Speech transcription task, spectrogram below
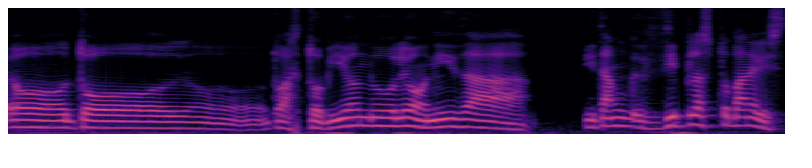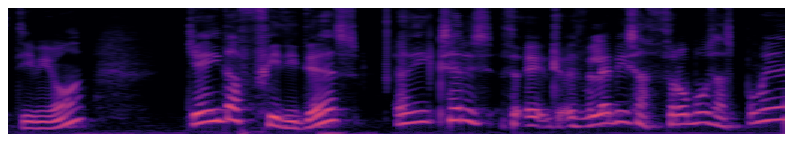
Ο, το, το αρτοπείο του Λεωνίδα ήταν δίπλα στο πανεπιστήμιο και ήταν φοιτητές. Δηλαδή, ξέρεις, ε, ε, βλέπεις ανθρώπους, ας πούμε, ε,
